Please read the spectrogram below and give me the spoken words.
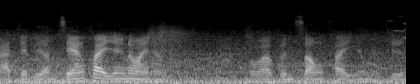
อาจจะเหลือมแสงไฟยังน้อยครับ เพราะว่าเพิ่นส่องไฟยังเหมือนคืน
